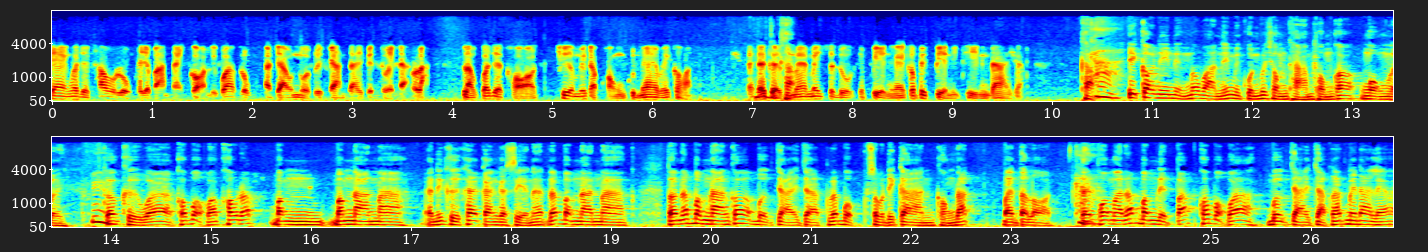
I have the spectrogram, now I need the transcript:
แจ้งว่าจะเข้าโรงพยาบาลไหนก่อน หรือว่าโรงอาจจะเอาหน่วยบริการใดเป็นหน่วยหลักๆเราก็จะขอเชื่อมไว้กับของคุณแม่ไว้ก่อน แต่ถ้าเกิดครับคุณแม่ไม่สะดวกจะเปลี่ยนยังไงก็ไปเปลี่ยนอีกทีหนึงได้ครับ ครับ ค่ะอีกกรณีหนึ่งเมื่อวานนี้มีคุณผู้ชมถามผมก็งงเลย อืม ก็คือว่าเขาบอกว่าเขารับบำบำนาญมา อันนี้คือแค่การเกษียณนะรับบำนาญมา ตอนนั้นบำนาญก็เบิกจ่ายจากระบบสวัสดิการของรัฐไปตลอด ค่ะ แต่พอมารับบำเหน็จปั๊บเขาบอกว่าเบิกจ่ายจากรัฐไม่ได้แล้ว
